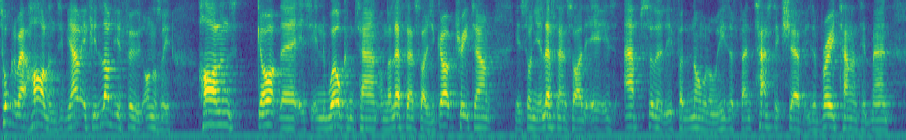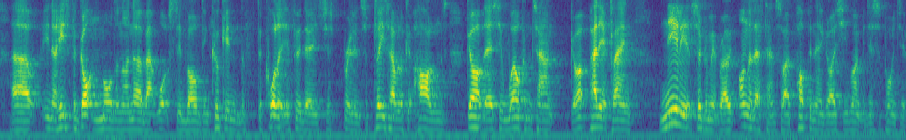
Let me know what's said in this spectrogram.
Talking about Harlands, if you, have, if you love your food, honestly, Harlands, go up there, it's in Welcome Town on the left hand side. You go up Tree Town, it's on your left hand side. It is absolutely phenomenal. He's a fantastic chef. He's a very talented man. Uh, you know, he's forgotten more than I know about what's involved in cooking. The, the, quality of food there is just brilliant. So please have a look at Harlan's. Go up there. It's in Welcome Town. Go up Paddy Klang, nearly at Sukhumvit Road on the left hand side. Pop in there, guys. You won't be disappointed.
